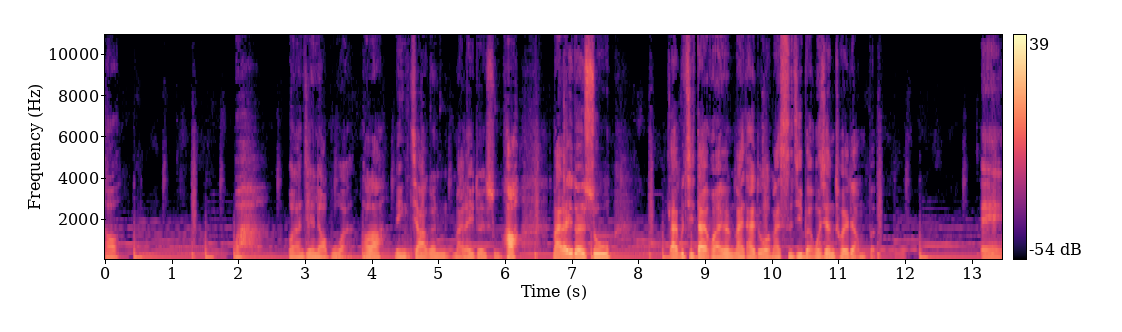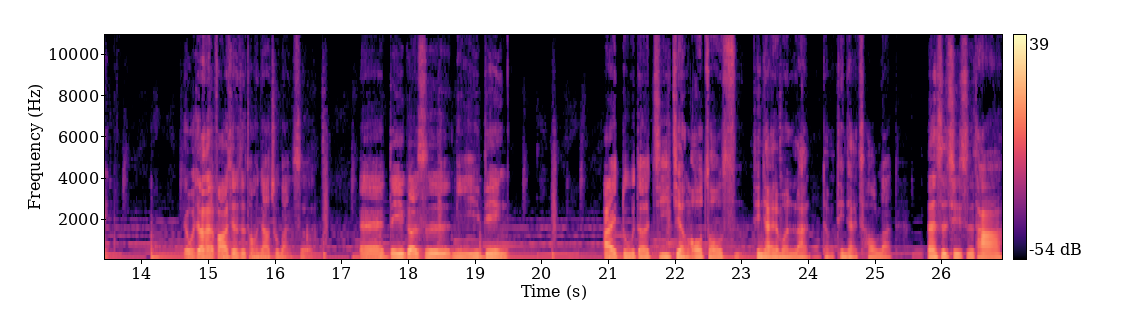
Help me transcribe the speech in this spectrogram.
好。哇，果然今天聊不完。好了，林家跟买了一堆书，好，买了一堆书。来不及带回来，因为买太多了，买十几本。我先推两本。哎、欸，哎、我现在才发现是同一家出版社。哎、第一个是你一定爱读的《极简欧洲史》，听起来有没有很烂？他们听起来超烂，但是其实他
